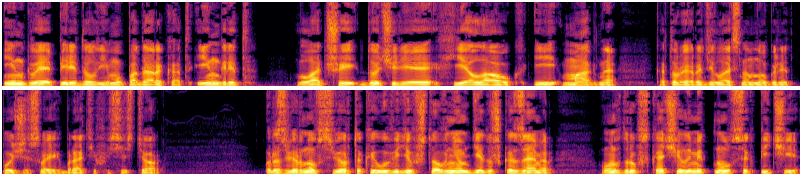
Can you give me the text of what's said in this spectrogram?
Ингве передал ему подарок от Ингрид, младшей дочери Хьелаук, и Магна, которая родилась намного лет позже своих братьев и сестер. Развернув сверток и увидев, что в нем, дедушка замер. Он вдруг вскочил и метнулся к печи.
